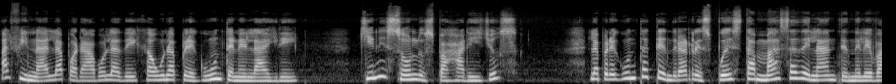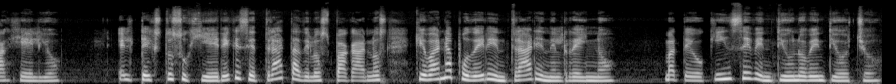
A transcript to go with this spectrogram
Al final la parábola deja una pregunta en el aire. ¿Quiénes son los pajarillos? La pregunta tendrá respuesta más adelante en el Evangelio. El texto sugiere que se trata de los paganos que van a poder entrar en el reino. Mateo 15, 21, 28.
